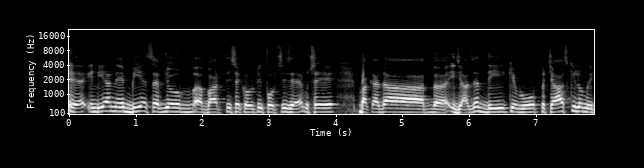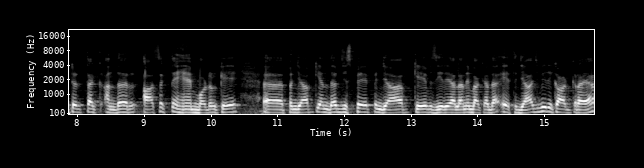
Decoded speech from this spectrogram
انڈیا نے بی ایس ایف جو بھارتی سیکورٹی فورسز ہے، اسے باقاعدہ اجازت دی کہ وہ پچاس کلومیٹر تک اندر آ سکتے ہیں بارڈر کے پنجاب کے اندر، جس پہ پنجاب کے وزیر اعلیٰ نے باقاعدہ احتجاج بھی ریکارڈ کرایا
